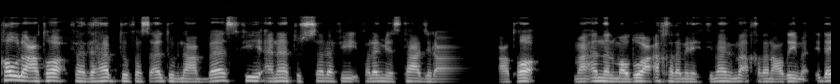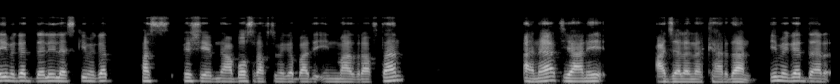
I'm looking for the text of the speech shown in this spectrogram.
قول عطاء فذهبت فسألت ابن عباس فيه أنات السلف فلم يستعجل عطاء مع أن الموضوع أخذ من اهتمام ما أخذا عظيما. إذا إيه قد دليل اسكي قد پس پیش ابن عباس رفت میگه بعد این مرد رفتن؟ انات یعنی عجله نکردن این میگه در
